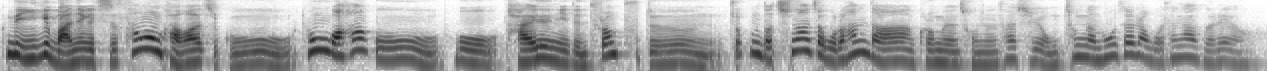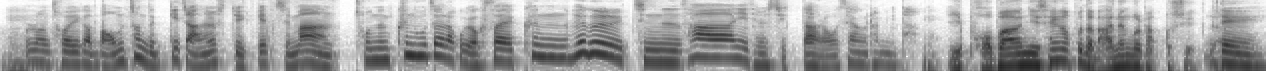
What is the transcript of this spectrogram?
근데 이게 만약에 진짜 상원 가가지고 통과하고 뭐 바이든이든 트럼프든 조금 더 친화적으로 한다. 그러면 저는 사실 엄청난 호재라고 생각을 해요. 음. 물론 저희가 막 엄청 느끼지 않을 수도 있겠지만 저는 큰 호재라고 역사에 큰 획을 짓는 사안이 될 수 있다라고 생각을 합니다. 이 법안이 생각보다 많은 걸 바꿀 수 있다. 네,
